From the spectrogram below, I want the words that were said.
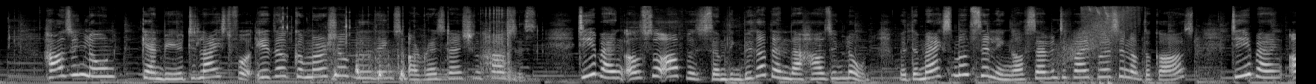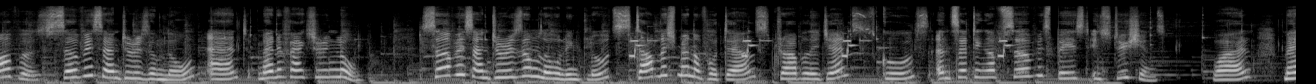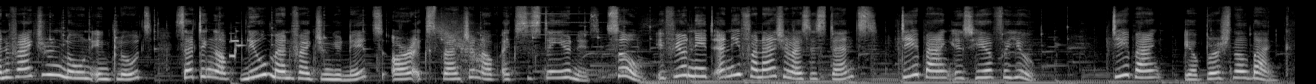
Housing loan can be utilized for either commercial buildings or residential houses. T-Bank also offers something bigger than the housing loan. With the maximum ceiling of 75% of the cost, T-Bank offers service and tourism loan and manufacturing loan. Service and tourism loan includes establishment of hotels, travel agents, schools, and setting up service-based institutions while manufacturing loan includes setting up new manufacturing units or expansion of existing units. So, if you need any financial assistance, T-Bank is here for you. T-Bank, your personal bank.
